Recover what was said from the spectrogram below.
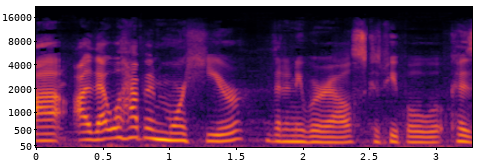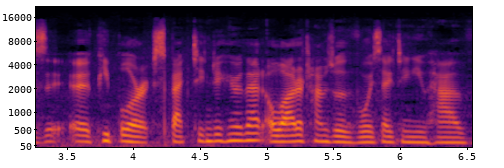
uh, uh, that will happen more here than anywhere else because people because uh, people are expecting to hear that. A lot of times with voice acting, you have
